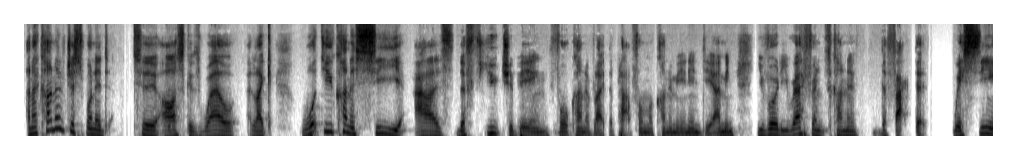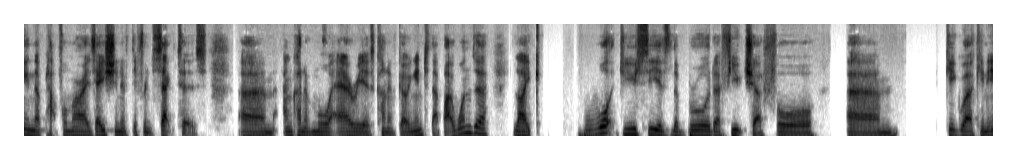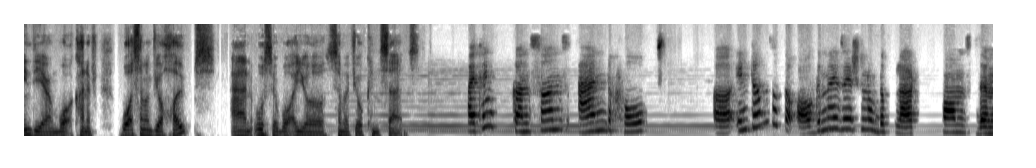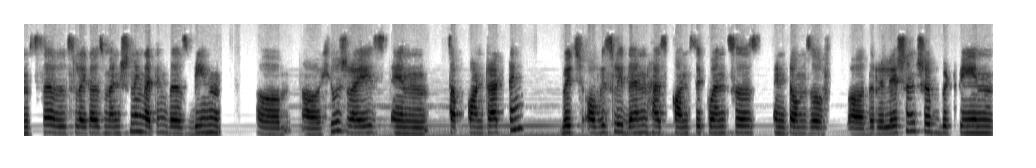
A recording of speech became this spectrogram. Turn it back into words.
And I kind of just wanted to ask as well, like, what do you kind of see as the future being for kind of like the platform economy in India? I mean, you've already referenced kind of the fact that we're seeing the platformization of different sectors um, and kind of more areas kind of going into that. But I wonder, like, what do you see as the broader future for um, gig work in India, and what kind of what are some of your hopes, and also what are your some of your concerns? I think concerns and hopes uh, in terms of the organization of the platforms themselves. Like I was mentioning, I think there's been um, a huge rise in subcontracting, which obviously then has consequences in terms of uh, the relationship between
